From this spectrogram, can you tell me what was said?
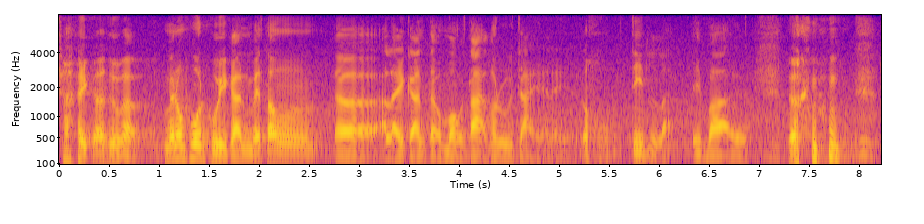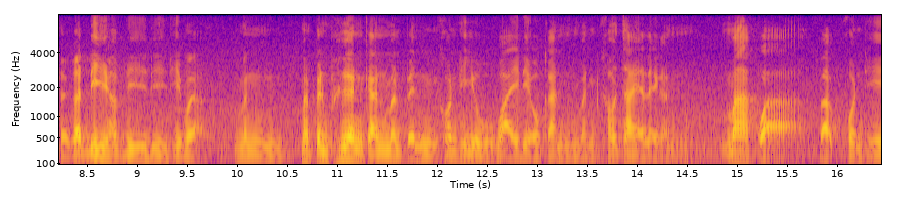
ใช่ก็คือแบบ ไม่ต้องพูดคุยกันไม่ต้องเอ่ออะไรกันแต่มองตาก็รู้ใจอะไรอย่างเงี้ยโอ้โหจิ้นละไอ้บ้าเอ้ยแล้วแต่ก็ดีครับดีดีที่มันมันมันเป็นเพื่อนกันมันเป็นคนที่อยู่วัยเดียวกัน มันเข้าใจอะไรกัน มากกว่าแบบคนที่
